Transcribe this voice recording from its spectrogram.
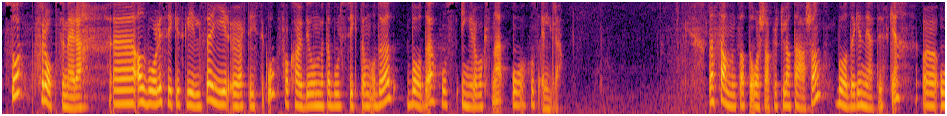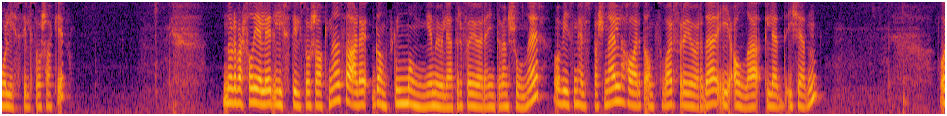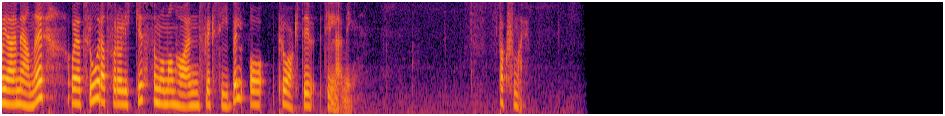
Så for å oppsummere. Eh, alvorlig psykisk lidelse gir økt risiko for kardiometabolsk sykdom og død, både hos yngre voksne og hos eldre. Det er sammensatte årsaker til at det er sånn, både genetiske og livsstilsårsaker. Når det i hvert fall gjelder livsstilsårsakene, så er det ganske mange muligheter for å gjøre intervensjoner. Og vi som helsepersonell har et ansvar for å gjøre det i alle ledd i kjeden. Og jeg mener, og jeg tror, at for å lykkes så må man ha en fleksibel og proaktiv tilnærming. Takk for meg.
